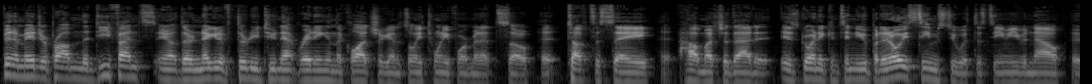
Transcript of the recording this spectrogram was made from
been a major problem. The defense, you know, they're negative 32 net rating in the clutch. Again, it's only 24 minutes, so uh, tough to say how much of that is going to continue, but it always seems to with this team, even now uh,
